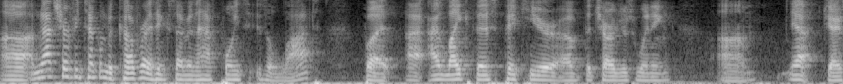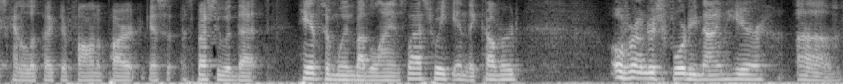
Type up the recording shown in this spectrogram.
Uh, I'm not sure if he took him to cover. I think seven and a half points is a lot, but I, I like this pick here of the Chargers winning. Um, yeah, Jags kind of look like they're falling apart. I guess especially with that handsome win by the Lions last week, and they covered. Over unders 49 here. Um,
